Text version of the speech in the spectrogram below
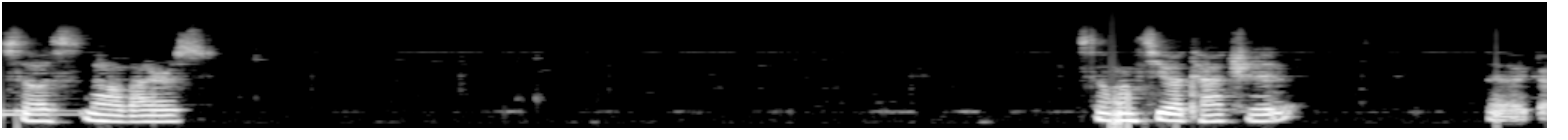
So it's not a virus. So once you attach it, uh, go.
